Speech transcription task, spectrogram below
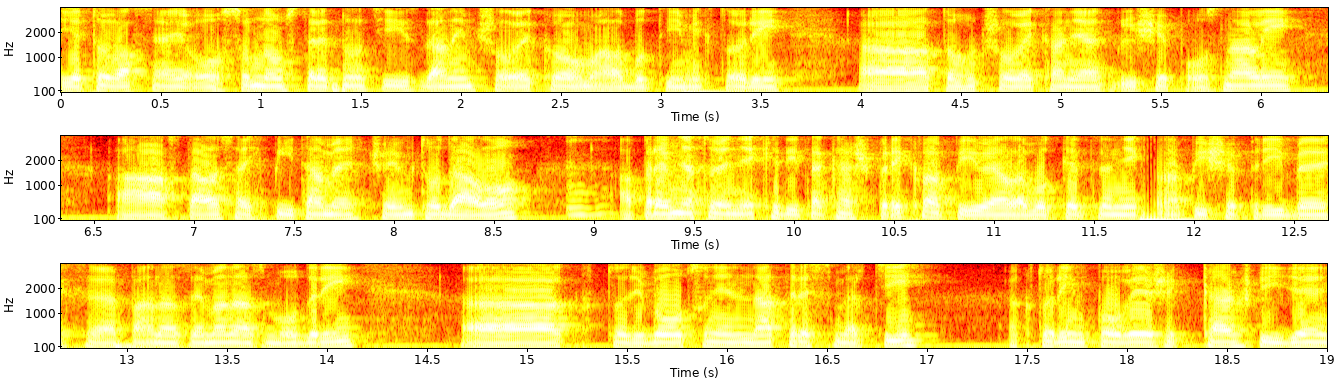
Je to vlastne aj o osobnom stretnutí s daným človekom alebo tými, ktorí uh, toho človeka nejak bližšie poznali a stále sa ich pýtame, čo im to dalo. Uh-huh. A pre mňa to je niekedy také až prekvapivé, lebo keď niekto napíše príbeh eh, pána Zemana z Modry, eh, ktorý bol ocenený na trest smrti a ktorý im povie, že každý deň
